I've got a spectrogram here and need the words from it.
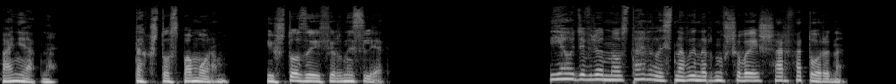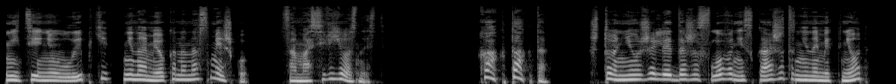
Понятно. Так что с помором? И что за эфирный след? Я удивленно уставилась на вынырнувшего из шарфа Торрена. Ни тени улыбки, ни намека на насмешку. Сама серьезность. Как так-то? Что, неужели даже слова не скажет, не намекнет?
